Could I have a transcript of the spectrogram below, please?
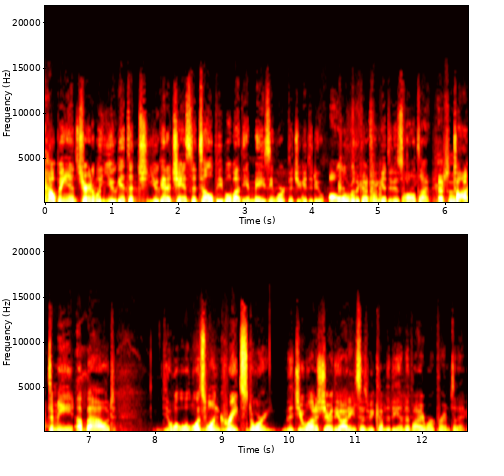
helping hands charitable, you get to you get a chance to tell people about the amazing work that you get to do all over the country. You get to do this all the time. Absolutely. Talk to me about wh- wh- what's one great story that you want to share with the audience as we come to the end of I work for him today.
